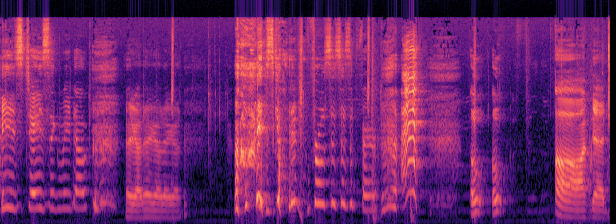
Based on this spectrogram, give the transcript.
He's chasing me now. Hang on, hang on, hang on. Oh, he's got it. The process isn't fair. Ah! Oh, oh. Oh, I'm dead.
